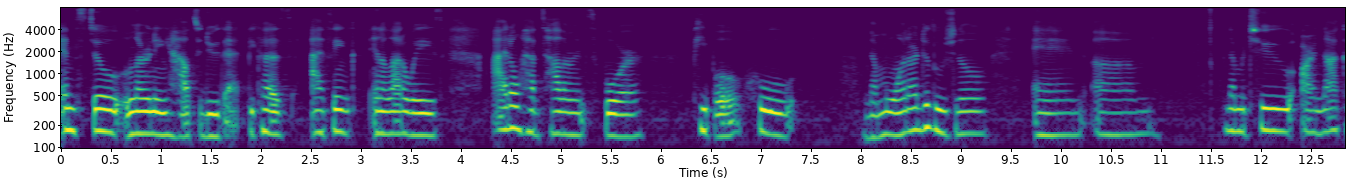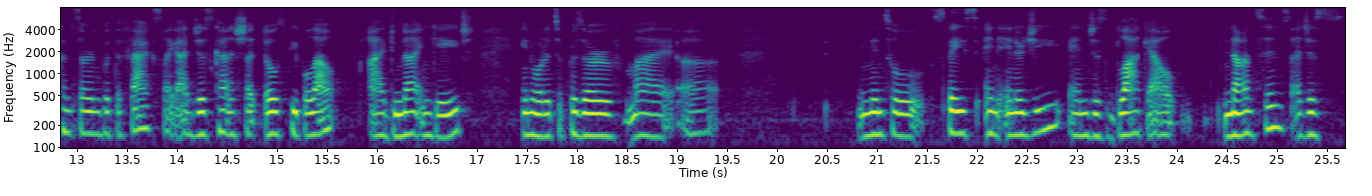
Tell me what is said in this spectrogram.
am still learning how to do that because I think in a lot of ways I don't have tolerance for people who, number one, are delusional, and um, number two, are not concerned with the facts. Like, I just kind of shut those people out. I do not engage in order to preserve my uh, mental space and energy and just block out nonsense. I just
